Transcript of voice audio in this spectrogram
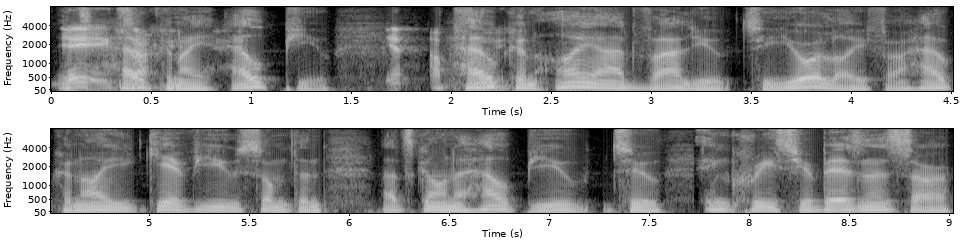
Yeah, It's how can I help you? Yeah, How can I add value to your life or how can I give you something that's going to help you to increase your business or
